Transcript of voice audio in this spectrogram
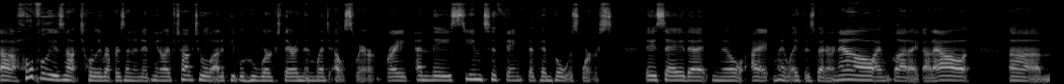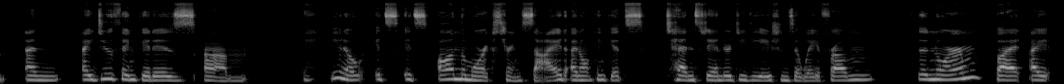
uh, hopefully is not totally representative. You know, I've talked to a lot of people who worked there and then went elsewhere, right? And they seem to think that PIMCO was worse. They say that you know, I my life is better now. I'm glad I got out. Um, and I do think it is, um, you know, it's it's on the more extreme side. I don't think it's ten standard deviations away from the norm, but I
